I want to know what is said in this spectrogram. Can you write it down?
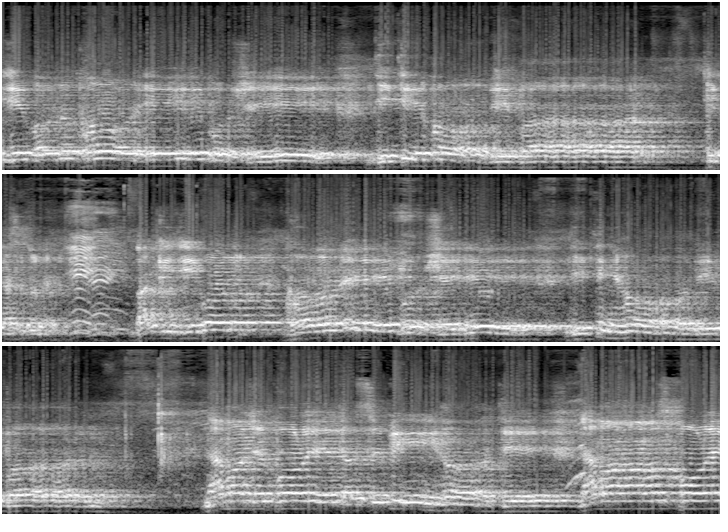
জীবন ঘরে বসে দিতে হবে ঠিক আছে তো বাকি জীবন ঘরে বসে দিতে হবে নামাজ পড়ে তসবিহ হাতে, নামাজ পড়ে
